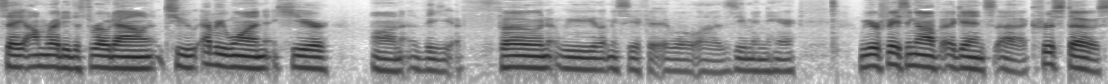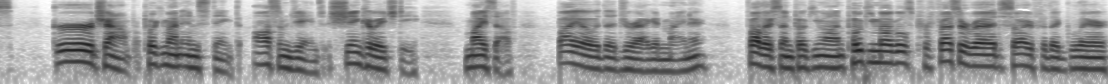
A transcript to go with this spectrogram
say I'm ready to throw down to everyone here on the phone. We let me see if it, it will uh, zoom in here. We are facing off against uh, Chrysos, Grrchomp, Pokemon Instinct, Awesum James, Shaneco HD, myself, Bao the Dragonminer, Father Son Pokemon, Pokemuggles, Professor Red, sorry for the glare,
